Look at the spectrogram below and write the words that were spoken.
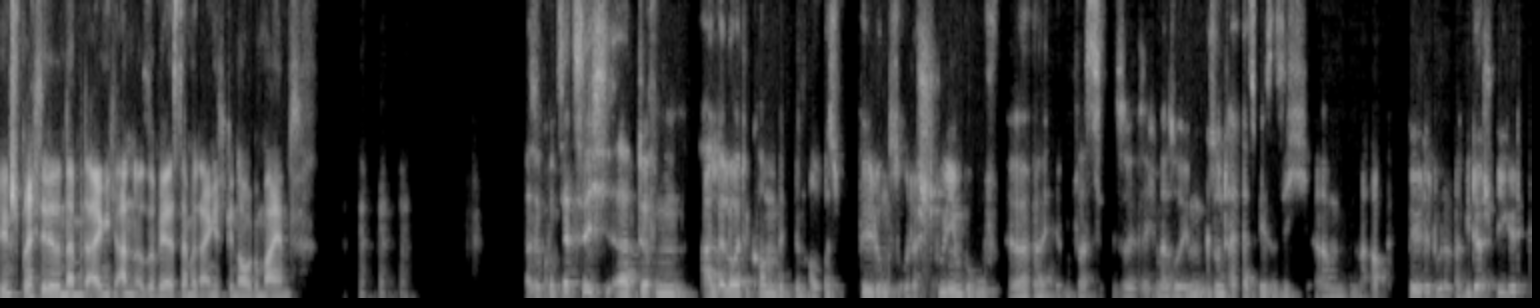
Wen sprecht ihr denn damit eigentlich an? Also wer ist damit eigentlich genau gemeint? Also grundsätzlich äh, dürfen alle Leute kommen mit einem Ausbildungs- oder Studienberuf, äh, was, sag ich mal, so im Gesundheitswesen sich ähm, abbildet oder widerspiegelt.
